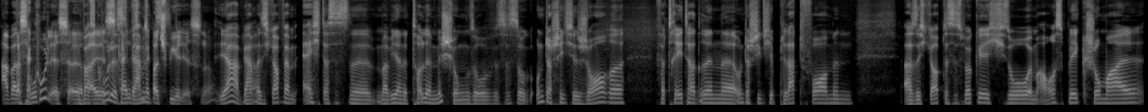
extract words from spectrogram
Aber Was ja wo- cool ist, äh, was weil cool es ist, kein haben jetzt- Fußballspiel ist. Ne? Ja, wir haben, Ja. also ich glaube, wir haben echt, das ist eine, mal wieder eine tolle Mischung. So, es ist so unterschiedliche Genre-Vertreter drin, äh, unterschiedliche Plattformen. Also ich glaube, das ist wirklich so im Ausblick schon mal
